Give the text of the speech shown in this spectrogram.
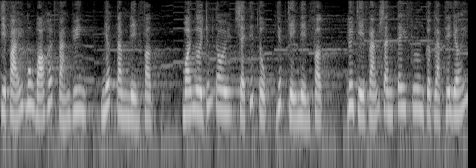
chị phải buông bỏ hết vạn duyên, nhất tâm niệm Phật. Mọi người chúng tôi sẽ tiếp tục giúp chị niệm Phật, đưa chị vãng sanh Tây Phương cực lạc thế giới.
